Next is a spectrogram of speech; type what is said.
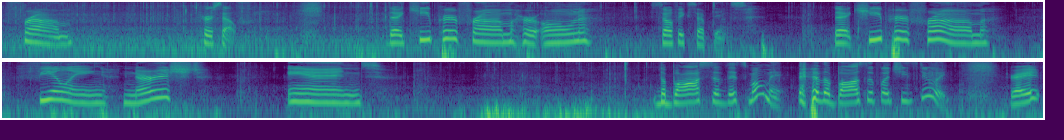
from herself, that keep her from her own self acceptance, that keep her from feeling nourished and the boss of this moment, the boss of what she's doing, right?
